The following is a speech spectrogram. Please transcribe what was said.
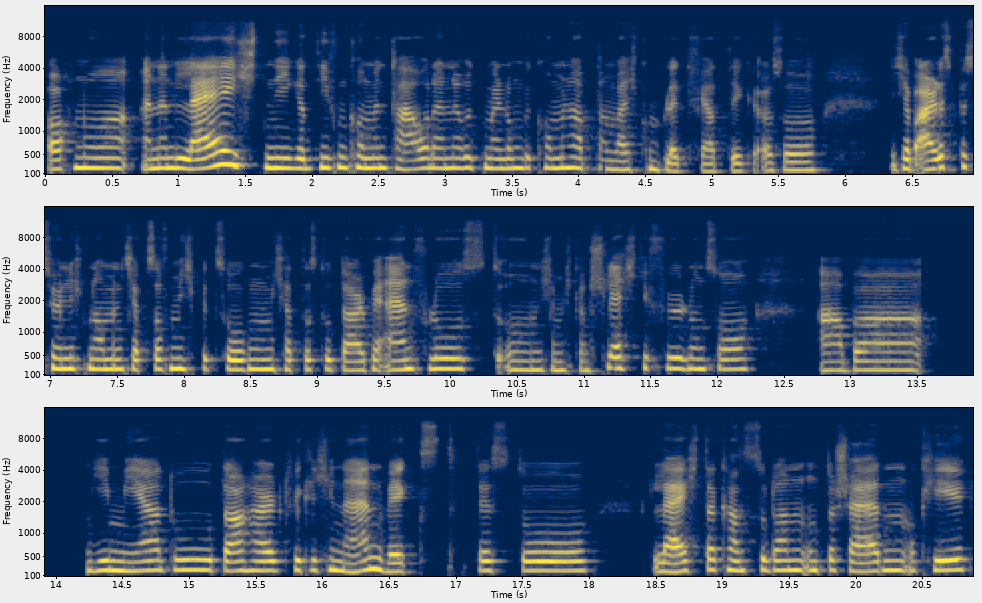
auch nur einen leicht negativen Kommentar oder eine Rückmeldung bekommen habe, dann war ich komplett fertig. Also ich habe alles persönlich genommen, ich habe es auf mich bezogen, mich hat das total beeinflusst und ich habe mich ganz schlecht gefühlt und so. Aber je mehr du da halt wirklich hineinwächst, desto leichter kannst du dann unterscheiden, okay,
